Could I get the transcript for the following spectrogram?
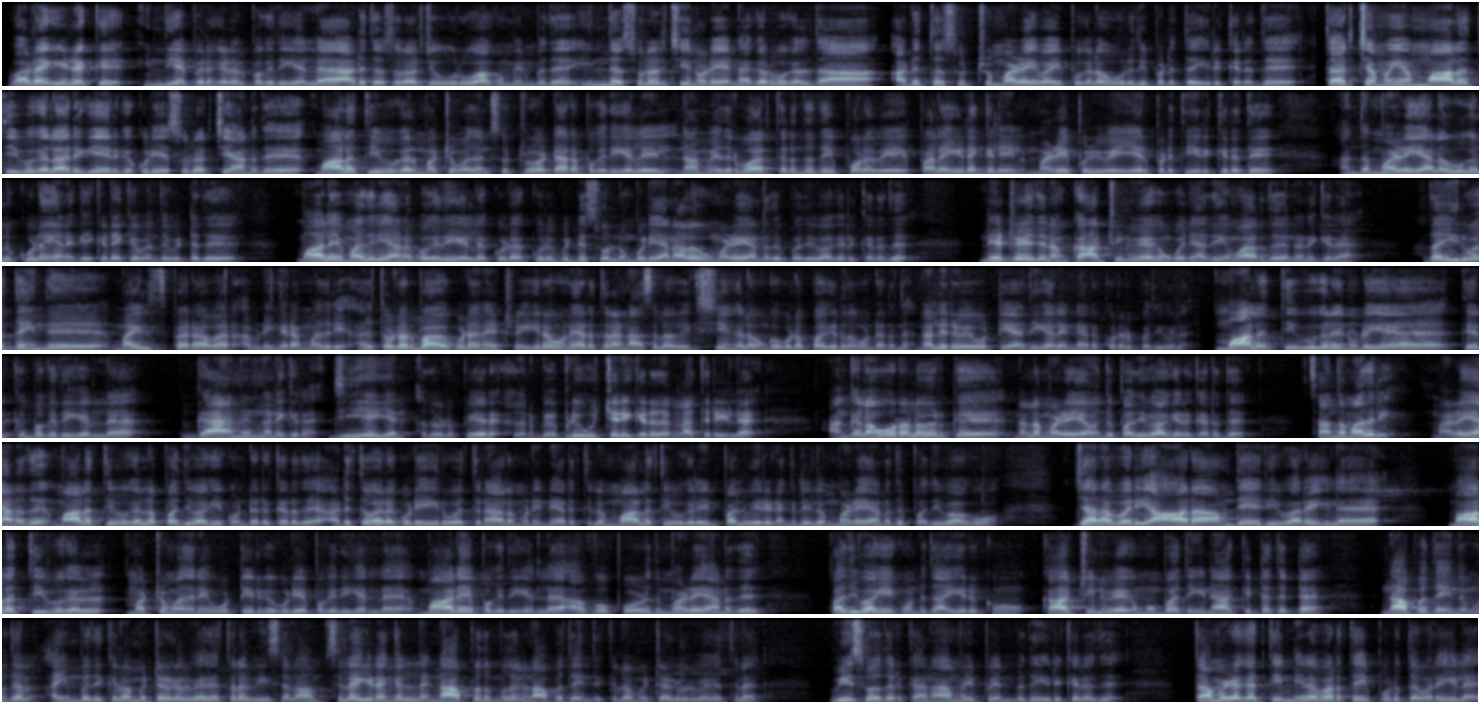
வடகிழக்கு இந்திய பெருங்கடல் பகுதிகளில் அடுத்த சுழற்சி உருவாகும் என்பது இந்த சுழற்சியினுடைய நகர்வுகள் தான் அடுத்த சுற்று மழை வாய்ப்புகளை உறுதிப்படுத்த இருக்கிறது. தற்சமயம் மாலத்தீவுகள் அருகே இருக்கக்கூடிய சுழற்சியானது மாலத்தீவுகள் மற்றும் அதன் சுற்று வட்டார பகுதிகளில் நாம் எதிர்பார்த்திருந்ததைப் போலவே பல இடங்களில் மழை பொழிவை ஏற்படுத்தி இருக்கிறது. அந்த மழை அளவுகள் கூட எனக்கு கிடைக்க வந்துவிட்டது. மாலை மாதிரியான பகுதிகளில் கூட குறிப்பிட்டு சொல்லும்படியான அளவு மழையானது பதிவாக இருக்கிறது. நேற்றைய தினம் காற்றின் வேகம் கொஞ்சம் அதிகமாக இருந்ததுன்னு நினைக்கிறேன். அதான் இருபத்தைந்து மைல்ஸ் பெர் ஹவர் அப்படிங்கிற மாதிரி. அது தொடர்பாக கூட நேற்று இரவு நேரத்தில் நான் சில விஷயங்களை உங்கள் கூட பகிர்ந்து கொண்டிருந்தேன். நள்ளிரவை ஒட்டி அதிகாலை நேர குரல் பதிவில். மாலத்தீவுகளினுடைய தெற்கு பகுதிகளில் கேனுன்னு நினைக்கிறேன். ஜிஏஎன் அதோட பேர். அதை நம்ம எப்படி உச்சரிக்கிறதுலாம் தெரியல. அங்கெல்லாம் ஓரளவிற்கு நல்ல மழையே வந்து பதிவாக இருக்கிறது. ஸோ அந்த மாதிரி மழையானது மாலத்தீவுகளில் பதிவாகி கொண்டிருக்கிறது. அடுத்து வரக்கூடிய இருபத்தி நாலு மணி நேரத்திலும் மாலத்தீவுகளின் பல்வேறு இடங்களிலும் மழையானது பதிவாகும். ஜனவரி ஆறாம் தேதி வரையில் மாலத்தீவுகள் மற்றும் அதனை ஒட்டி இருக்கக்கூடிய பகுதிகளில் மாலே பகுதிகளில் அவ்வப்பொழுது மழையானது பதிவாகி கொண்டு தான் இருக்கும். காற்றின் வேகமும் பார்த்திங்கன்னா கிட்டத்தட்ட நாற்பத்தைந்து முதல் ஐம்பது கிலோமீட்டர்கள் வேகத்தில் வீசலாம். சில இடங்களில் நாற்பது முதல் நாற்பத்தைந்து கிலோமீட்டர்கள் வேகத்தில் வீசுவதற்கான அமைப்பு என்பது இருக்கிறது. தமிழகத்தின் நிலவரத்தை பொறுத்தவரையில்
